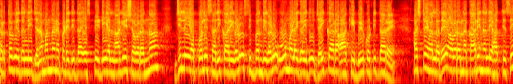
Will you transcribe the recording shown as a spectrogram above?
ಕರ್ತವ್ಯದಲ್ಲಿ ಜನಮನ್ನಣೆ ಪಡೆದಿದ್ದ ಎಸ್ಪಿ ಡಿಎಲ್ ನಾಗೇಶ್ ಅವರನ್ನ ಜಿಲ್ಲೆಯ ಪೊಲೀಸ್ ಅಧಿಕಾರಿಗಳು, ಸಿಬ್ಬಂದಿಗಳು ಊಮಳೆಗೈದು ಜೈಕಾರ ಹಾಕಿ ಬೀಳ್ಕೊಟ್ಟಿದ್ದಾರೆ. ಅಷ್ಟೇ ಅಲ್ಲದೆ ಅವರನ್ನ ಕಾರಿನಲ್ಲಿ ಹತ್ತಿಸಿ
